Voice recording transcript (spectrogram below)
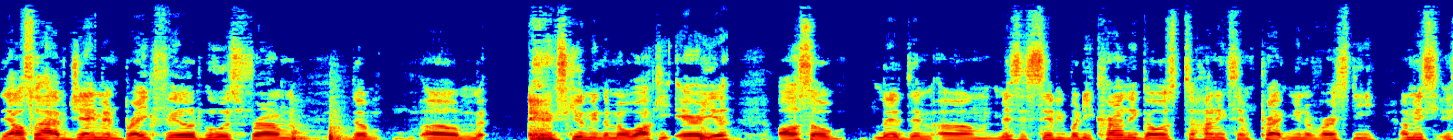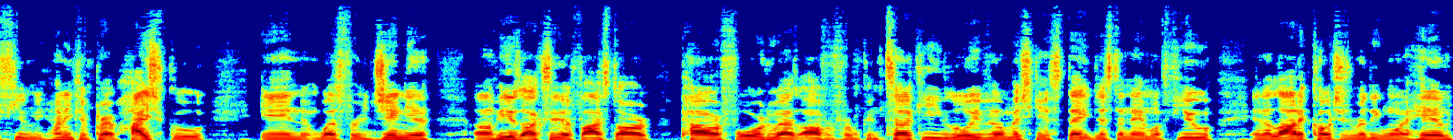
They also have Jaemyn Brakefield, who is from the um, excuse me the Milwaukee area. Also lived in um, Mississippi, but he currently goes to Huntington Prep University. I mean, excuse me, Huntington Prep High School in West Virginia. Um, he is actually a five-star power forward who has offer from Kentucky, Louisville, Michigan State, just to name a few. And a lot of coaches really want him.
